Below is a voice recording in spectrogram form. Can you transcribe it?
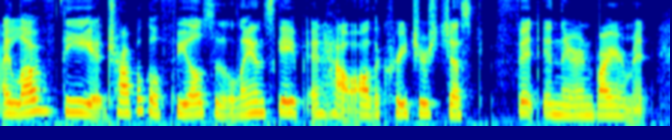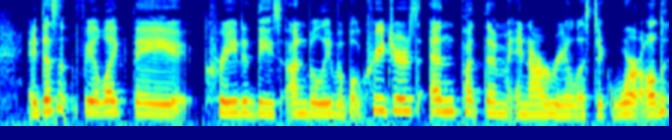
I love the tropical feel to the landscape and how all the creatures just fit in their environment. It doesn't feel like they created these unbelievable creatures and put them in our realistic world.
